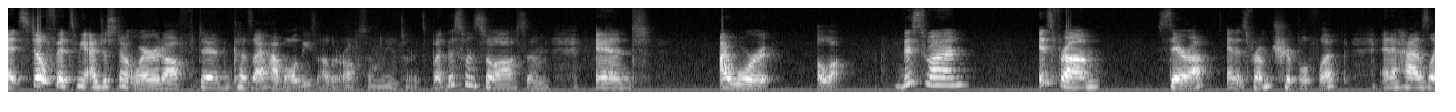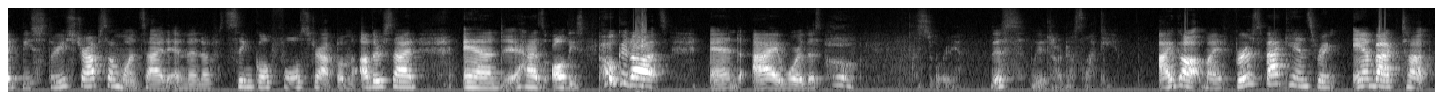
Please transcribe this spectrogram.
It still fits me. I just don't wear it often because I have all these other awesome leotards. But this one's still awesome, and I wore it a lot. This one is from Sarah, and it's from Triple Flip and it has like these three straps on one side and then a single full strap on the other side and it has all these polka dots and I wore this oh, story this leotard was lucky I got my first back handspring and back tuck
